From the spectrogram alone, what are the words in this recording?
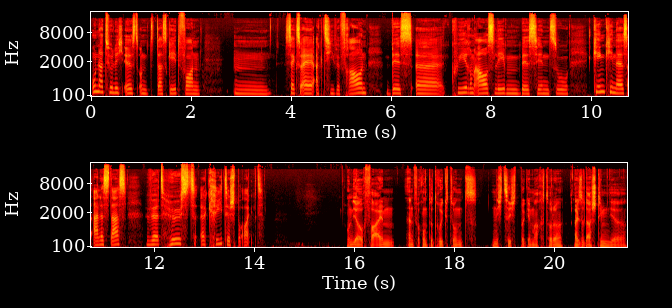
unnatürlich ist und das geht von mh, mm, sexuell aktive Frauen bis äh, queerem Ausleben bis hin zu Kinkiness, alles das wird höchst äh, kritisch beäugt und ja auch vor allem einfach unterdrückt und nicht sichtbar gemacht, oder? Also da stimmt ja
